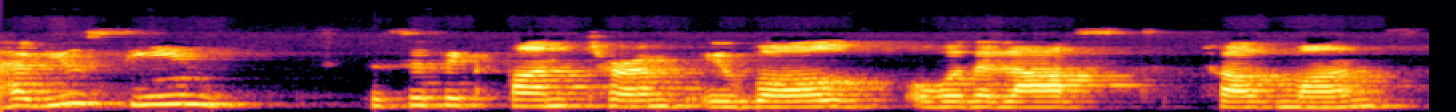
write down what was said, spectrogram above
have you seen specific fund terms evolve over the last 12 months?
